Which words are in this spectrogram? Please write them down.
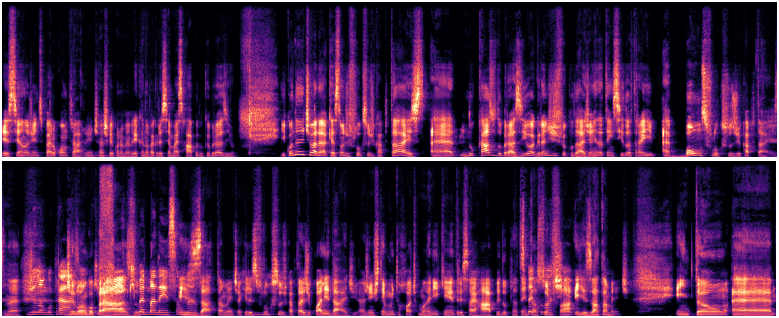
Esse ano a gente espera o contrário, a gente acha que a economia americana vai crescer mais rápido que o Brasil. E quando a gente olha a questão de fluxo de capitais, é, no caso do Brasil, a grande dificuldade ainda tem sido atrair é, bons fluxos de capitais, né? De longo prazo. De longo que prazo. Fique, que permaneçam, né? Exatamente, aqueles uhum. fluxos de capitais de qualidade. A gente tem muito hot money que entra e sai rápido para tentar surfar. Exatamente. Então, é,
